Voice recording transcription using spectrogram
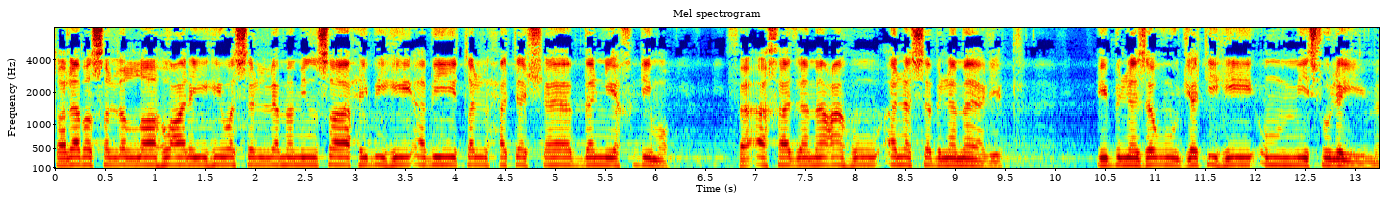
طلب صلى الله عليه وسلم من صاحبه أبي طلحة شابا يخدمه فأخذ معه أنس بن مالك ابن زوجته أم سليم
